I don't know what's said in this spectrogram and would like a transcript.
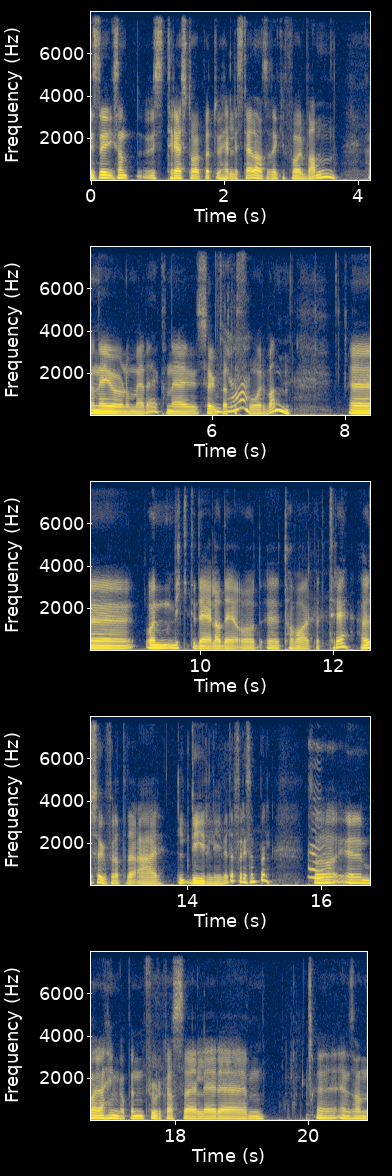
Hvis, det, sant, hvis treet står på et uheldig sted, at det ikke får vann, kan jeg gjøre noe med det? Kan jeg sørge for at Ja. det får vann? Eh, og en viktig del av det å uh, ta vare på et tre, er å sørge for at det er dyreliv i det, f.eks. Så uh, bare henge opp en fuglekasse eller en sånn,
